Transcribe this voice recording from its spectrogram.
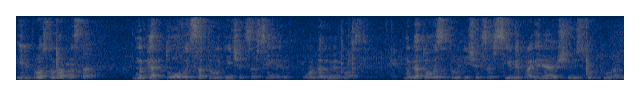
Или просто-напросто мы готовы сотрудничать со всеми органами власти? Мы готовы сотрудничать со всеми проверяющими структурами.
